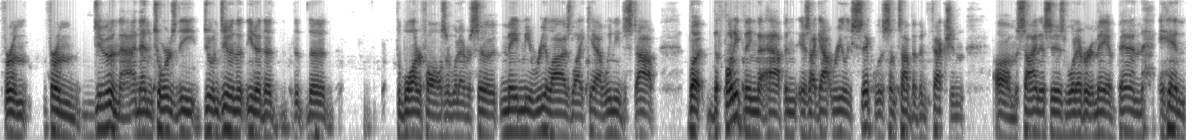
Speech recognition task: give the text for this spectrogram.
from from doing that. And then towards the doing doing the you know the the the, the waterfalls or whatever. So it made me realize like yeah we need to stop. But the funny thing that happened is i got really sick with some type of infection um sinuses whatever it may have been. And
